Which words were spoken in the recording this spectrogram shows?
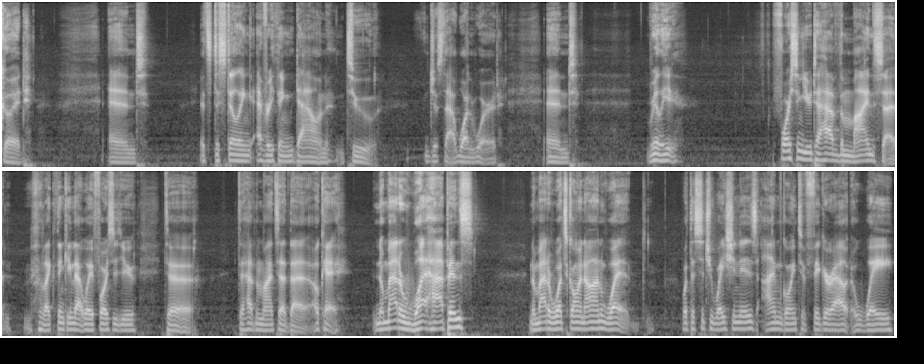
good. And it's distilling everything down to just that one word. And really forcing you to have the mindset like thinking that way forces you to to have the mindset that okay no matter what happens no matter what's going on what what the situation is i'm going to figure out a way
